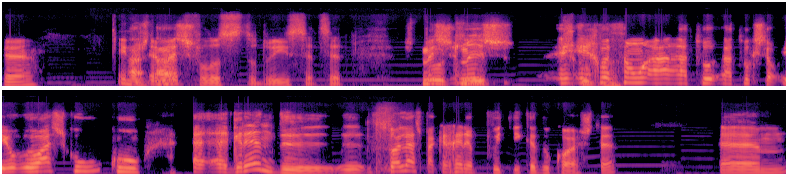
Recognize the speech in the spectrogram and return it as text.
É. E nos Ah, dados mas- falou-se tudo isso, etc. Estou Mas, aqui- mas em- relação à, à tua, à tua questão, eu, eu acho que, o- que o- a, a grande. eh, Se olhares para a carreira política do Costa, hum,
